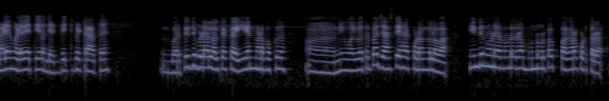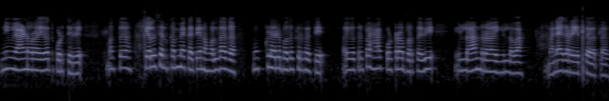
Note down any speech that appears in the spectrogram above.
ಮಳೆ ಹೊಳೆವೈತಿ, ಒಂದು ಇಟ್ಟು ಬಿತ್ತು ಬಿಟ್ರಾತು ಬರ್ತಿದ್ದು ಬಿಡಲ್ಲ ಅಲ್ತಕ್ಕ, ಏನು ಮಾಡ್ಬೇಕು? ನೀವು ಐವತ್ತು ರೂಪಾಯಿ ಜಾಸ್ತಿ ಹಾಕಿ ಕೊಡಂಗಿಲ್ಲವ ಹಿಂದಿನ ನೋಡ್ಯಾರ ನೋಡಿದ್ರೆ ಮುನ್ನೂರು ರೂಪಾಯಿ ಪಗಾರ ಕೊಡ್ತಾರೆ. ನೀವು ಏಳ್ನೂರ ಐವತ್ತು ಕೊಡ್ತೀರಿ. ಮತ್ತು ಕೆಲಸ ಕಮ್ಮಿ ಆಕೈತೆ, ನಾವು ಹೊಲದಾಗ ಮುಕ್ಕಳರೆ ಬದುಕಿರ್ತೈತಿ. ಐವತ್ತು ರೂಪಾಯಿ ಹಾಕಿ ಕೊಟ್ರೆ ಬರ್ತೀವಿ. ಇಲ್ಲ ಅಂದ್ರೆ ಇಲ್ಲವ ಮನ್ಯಾಗಾರ ಇರ್ತವೆ ಅತ್ಲಾಗ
